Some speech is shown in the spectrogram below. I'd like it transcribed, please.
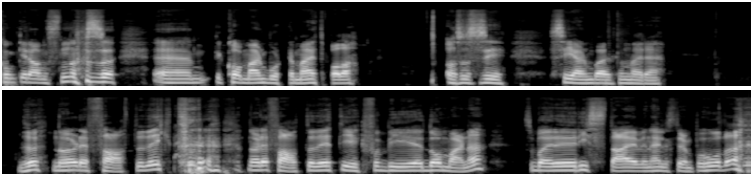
konkurransen, og så kommer han bort til meg etterpå, da. Og så si, sier han bare sånn derre Du, når det fatet ditt Når det fatet ditt gikk forbi dommerne, så bare rista Eivind Hellstrøm på hodet.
